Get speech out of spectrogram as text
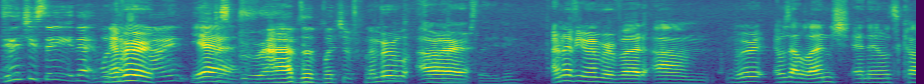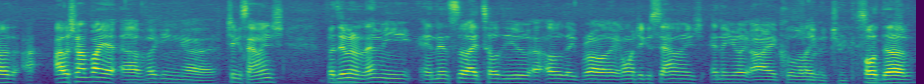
Didn't you say that one Remember- time in nine? yeah. Just grabbed a bunch of. Remember our lady, dude. I don't know if you remember, but um, we were it was at lunch, and then it was called. I, I was trying to buy a, a fucking uh, chicken sandwich, but they wouldn't let me. And then so I told you, I was like, bro, like I want a chicken sandwich, and then you're like, all right, cool, like drink hold sandwich? up,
